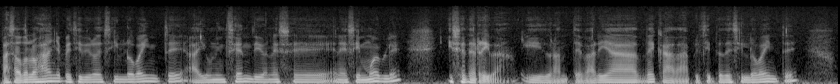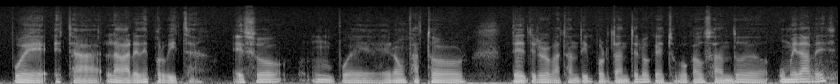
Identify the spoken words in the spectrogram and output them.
Pasados los años, principios del siglo XX, hay un incendio en ese, inmueble y se derriba. Y durante varias décadas, a principios del siglo XX, pues está la pared desprovista eso mm, pues era un factor de deterioro bastante importante lo que estuvo causando humedades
